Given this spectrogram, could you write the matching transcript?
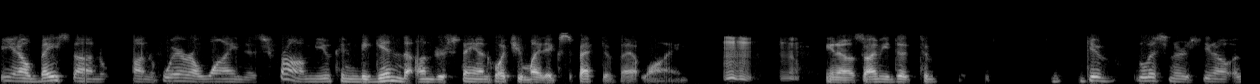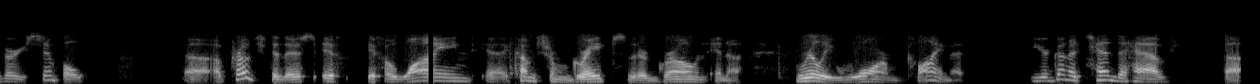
you know, based on on where a wine is from, you can begin to understand what you might expect of that wine. Mm-hmm. You know, so I mean to to give listeners, you know, a very simple uh, approach to this. If if a wine uh, comes from grapes that are grown in a really warm climate, you're going to tend to have uh,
